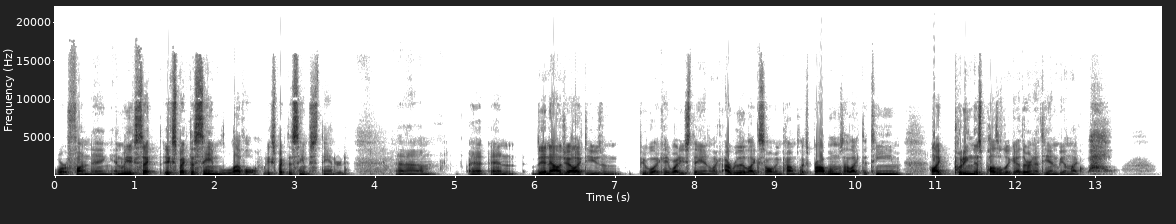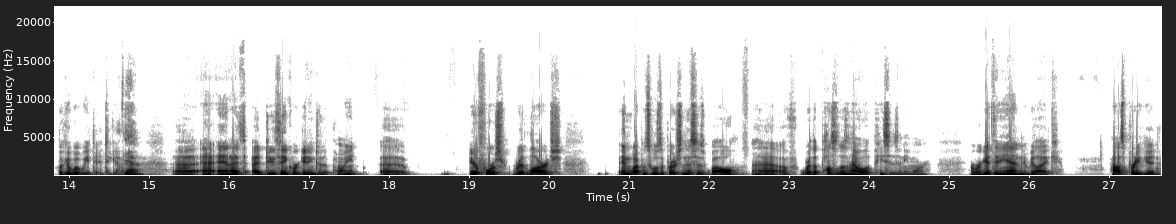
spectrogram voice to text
or funding, and we expect expect the same level. We expect the same standard. Um, and, and the analogy I like to use when people are like, "Hey, why do you stay in?" Like, I really like solving complex problems. I like the team. I like putting this puzzle together, and at the end, being like, "Wow, look at what we did together." Yeah. Uh, and and I, th- I do think we're getting to the point, uh, Air Force writ large, and weapons schools approaching this as well, uh, of where the puzzle doesn't have all the pieces anymore. And we'll get to the end and be like, "Oh, it's pretty good."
